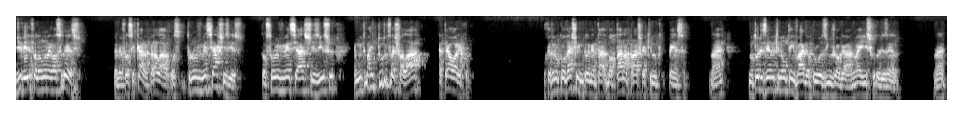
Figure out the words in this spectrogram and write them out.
de ver ele falando um negócio desse. Entendeu? Eu falo assim, cara, pera lá, você, tu não vivenciaste isso. Então, se tu não vivenciaste isso, é muito mais de tudo que tu vais falar, é teórico. Porque tu não pudeste implementar, botar na prática aquilo que tu pensa, não é? Não estou dizendo que não tem vaga para o Ozil jogar, não é isso que eu estou dizendo. Né?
